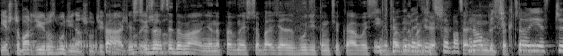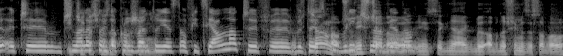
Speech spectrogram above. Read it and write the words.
Jeszcze bardziej rozbudzi naszą ciekawość. tak, jeszcze zdecydowanie. Na pewno jeszcze bardziej rozbudzi tą ciekawość i, I na wtedy pewno będzie będzie trzeba kropić, kto doświadczeniem. jest, czy, czy przynależność do zaproszenie. konwentu jest oficjalna, czy w, to jest Oficjalna, publiczna, oczywiście, no, wiadomo? insygnia jakby obnosimy ze sobą.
